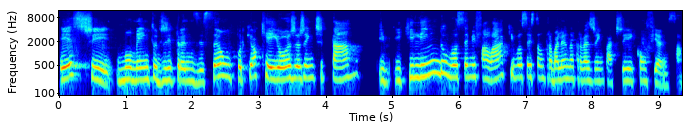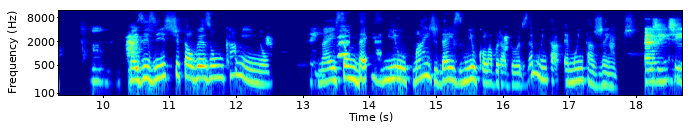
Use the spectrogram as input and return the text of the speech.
este momento de transição? Porque, ok, hoje a gente está, e, e, que lindo você me falar que vocês estão trabalhando através de empatia e confiança. Uhum. Mas existe talvez um caminho, né? E são 10 mil, mais de 10 mil colaboradores, é muita, é muita gente. A gente,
